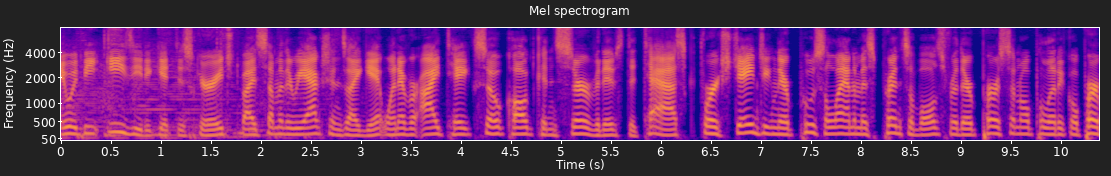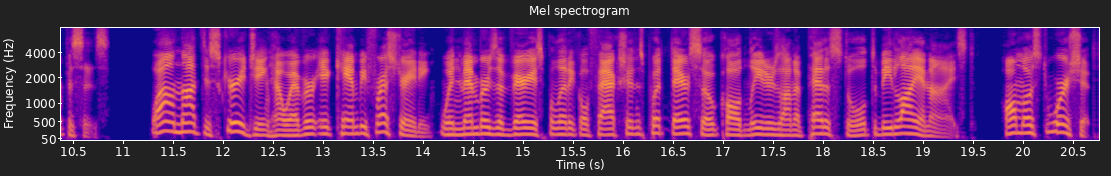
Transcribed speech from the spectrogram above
it would be easy to get discouraged by some of the reactions I get whenever I take so called conservatives to task for exchanging their pusillanimous principles for their personal political purposes. While not discouraging, however, it can be frustrating when members of various political factions put their so called leaders on a pedestal to be lionized, almost worshiped.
